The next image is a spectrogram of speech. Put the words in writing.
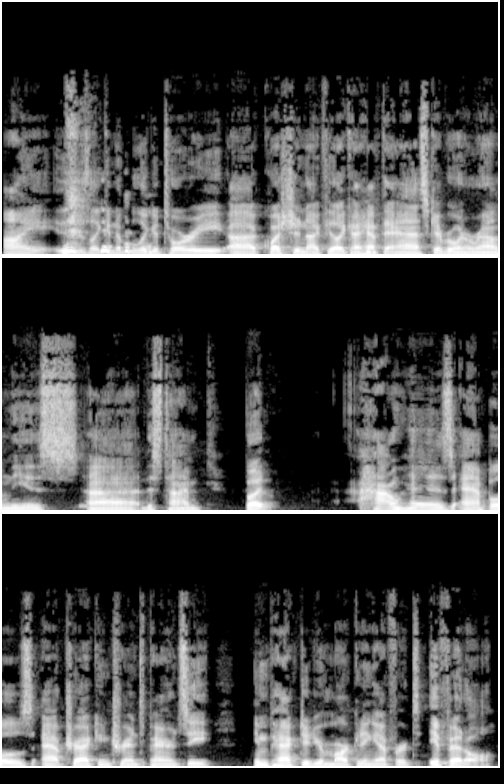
I this is like an obligatory uh, question. I feel like I have to ask everyone around these uh, this time. But how has Apple's app tracking transparency impacted your marketing efforts, if at all?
